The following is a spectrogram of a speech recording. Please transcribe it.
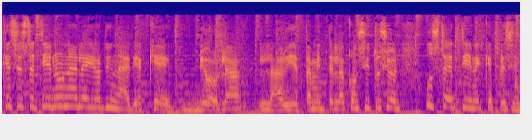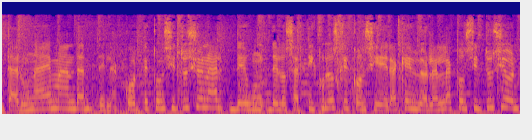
Que si usted tiene una ley ordinaria que viola la, abiertamente la Constitución, usted tiene que presentar una demanda ante la Corte Constitucional de, de los artículos que considera que violan la Constitución.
